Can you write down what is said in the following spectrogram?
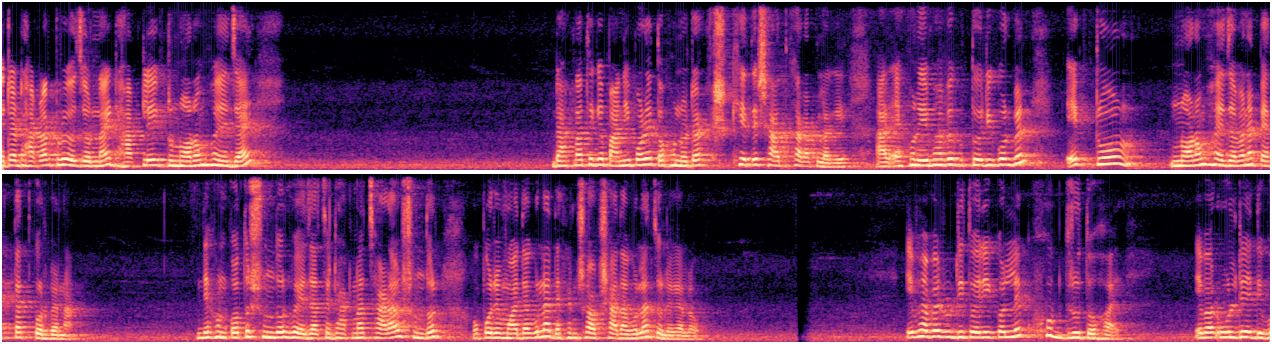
এটা ঢাকার প্রয়োজন নাই, ঢাকলে একটু নরম হয়ে যায়। ঢাকনা থেকে পানি পড়ে তখন ওটা খেতে স্বাদ খারাপ লাগে। আর এখন এভাবে তৈরি করবেন, একটু নরম হয়ে যাবে না প্যাত করবে না। দেখুন কত সুন্দর হয়ে যাচ্ছে, ঢাকনা ছাড়াও সুন্দর। ওপরে ময়দাগুলো, দেখেন সব সাদাগুলা চলে গেল। এভাবে রুটি তৈরি করলে খুব দ্রুত হয়। এবার উল্টে দিব।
